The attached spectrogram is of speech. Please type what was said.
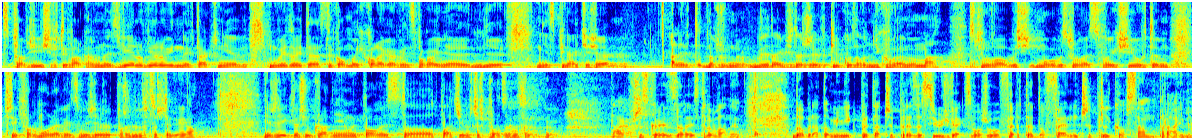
sprawdzili się w tych walkach. No jest wielu, wielu innych, tak? Nie mówię tutaj teraz tylko o moich kolegach, więc spokojnie nie, nie spinajcie się. Ale no, wydaje mi się też, że kilku zawodników MMA mogłoby spróbować swoich sił w, tym, w tej formule, więc myślę, że poszedłby w coś takiego. Jeżeli ktoś ukradnie mój pomysł, to odpłaci chociaż procent. Tak, wszystko jest zarejestrowane. Dobra, Dominik pyta, czy prezes Jóźwiak złożył ofertę do FEN, czy tylko sam Prime?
